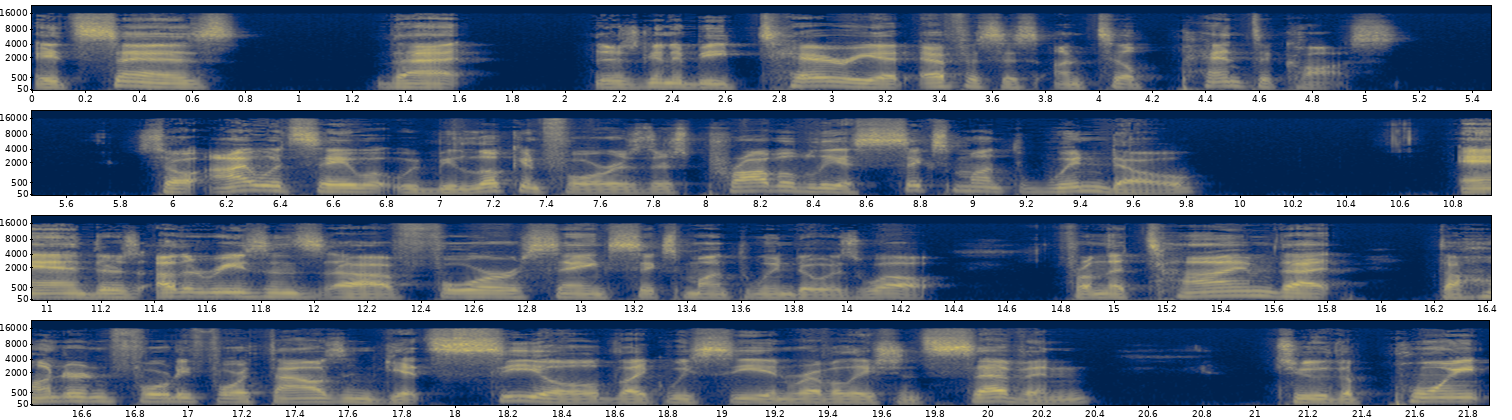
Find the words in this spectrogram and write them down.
it says that there's going to be tarry at Ephesus until Pentecost. So I would say what we'd be looking for is there's probably a six month window, and there's other reasons uh, for saying six month window as well. From the time that the 144,000 gets sealed, like we see in Revelation 7, to the point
